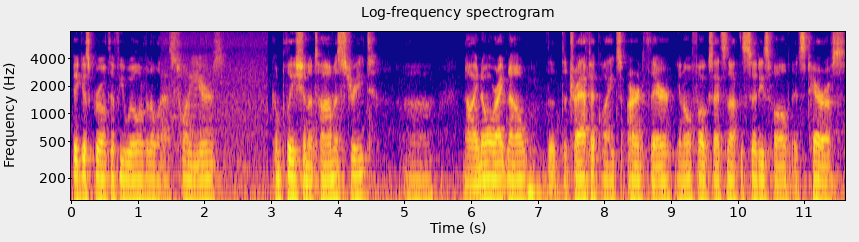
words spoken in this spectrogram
biggest growth, if you will, over the last 20 years. Completion of Thomas Street. Uh, now, I know right now the, the traffic lights aren't there. You know, folks, that's not the city's fault. It's tariffs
